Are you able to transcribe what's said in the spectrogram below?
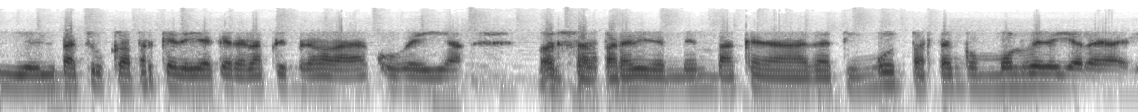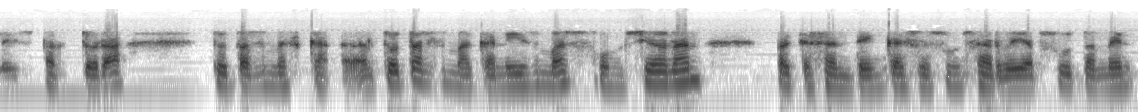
i ell va trucar perquè deia que era la primera vegada que ho veia. Doncs el pare, evidentment, va quedar detingut. Per tant, com molt bé deia la, la inspectora, tots els, tots els mecanismes funcionen perquè s'entén que això és un servei absolutament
